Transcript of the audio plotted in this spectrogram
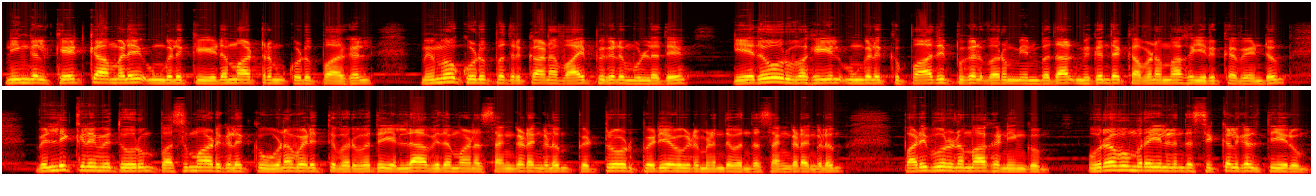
நீங்கள் கேட்காமலே உங்களுக்கு இடமாற்றம் கொடுப்பார்கள். மெமோ கொடுப்பதற்கான வாய்ப்புகளும் உள்ளது. ஏதோ ஒரு வகையில் உங்களுக்கு பாதிப்புகள் வரும் என்பதால் மிகுந்த கவனமாக இருக்க வேண்டும். வெள்ளிக்கிழமை தோறும் பசுமாடுகளுக்கு உணவளித்து வருவது எல்லா விதமான சங்கடங்களும் பெற்றோர் பெரியவர்களிடமிருந்து வந்த சங்கடங்களும் பரிபூர்ணமாக நீங்கும். உறவு முறையில் இருந்த சிக்கல்கள் தீரும்.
